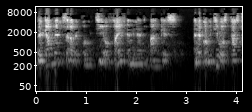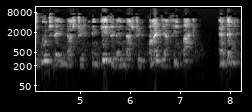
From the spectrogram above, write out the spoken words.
The government set up a committee of five eminent bankers and the committee was tasked to go to the industry, engage with the industry, collect their feedback, and then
